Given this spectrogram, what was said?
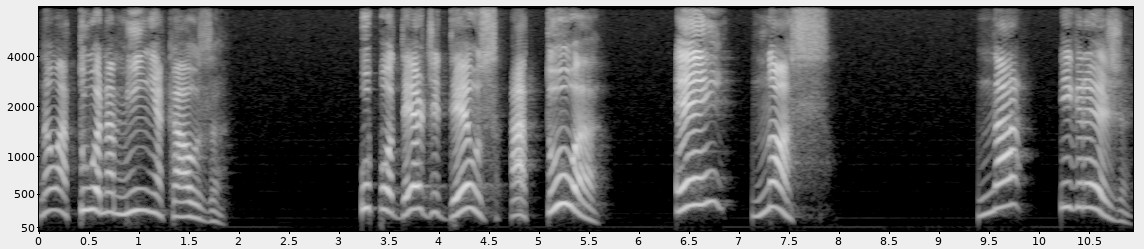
Não atua na minha causa. O poder de Deus atua em nós, na igreja.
